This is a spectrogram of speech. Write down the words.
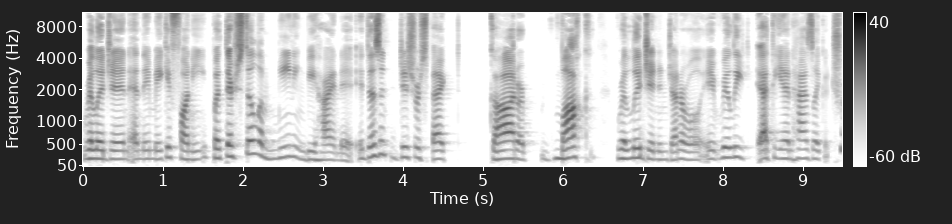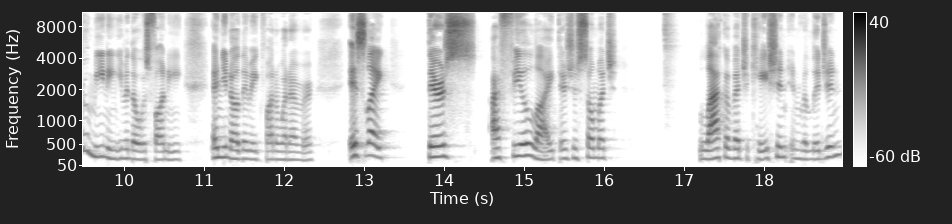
religion and they make it funny, but there's still a meaning behind it. It doesn't disrespect God or mock religion in general. It really at the end has like a true meaning, even though it was funny. And you know, they make fun or whatever. It's like there's I feel like there's just so much lack of education in religion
